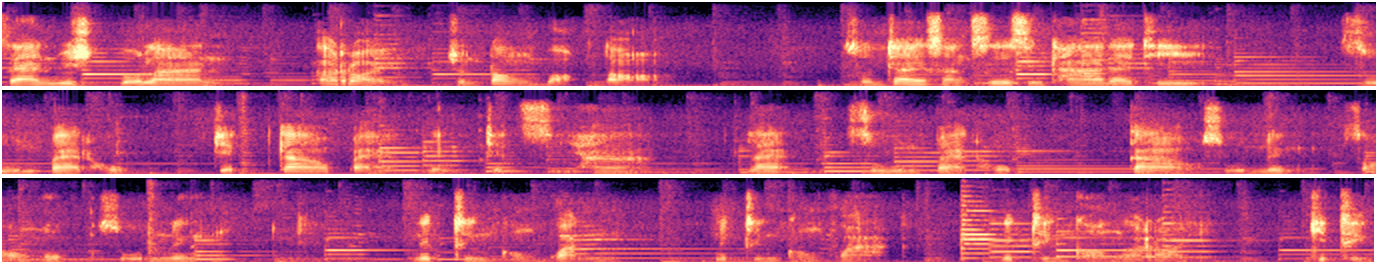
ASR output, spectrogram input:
แซนด์วิชโบราณ อร่อยจนต้องบอกต่อ สนใจสั่งซื้อสินค้าได้ที่ 086-798-1745 และ 086-901-2601 นึกถึงของขวัญ นึกถึงของฝาก นึกถึงของอร่อย คิดถึง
